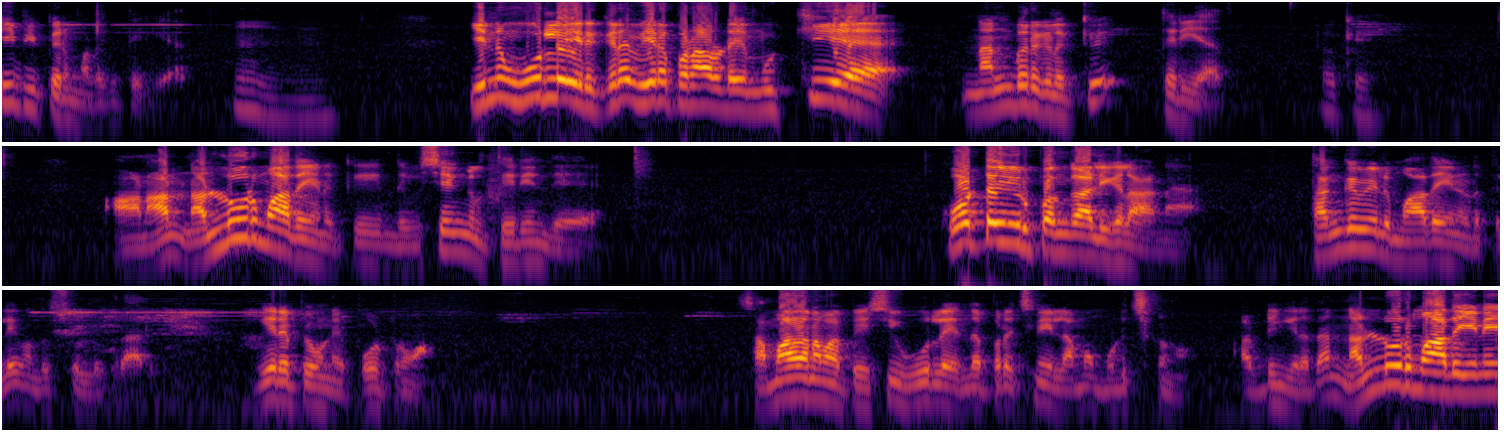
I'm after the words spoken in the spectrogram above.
டிபி பெருமாளுக்கு தெரியாது. இன்னும் ஊர்ல இருக்கிற வீரப்பனாருடைய முக்கிய நண்பர்களுக்கு தெரியாது. ஓகே. ஆனால் நல்லூர் மாதையனுக்கு இந்த விஷயங்கள் தெரிந்தே கோட்டையூர் பங்காளிகளான தங்கவேலு மாதையனிடத்திலே வந்து சொல்லுகிறார்கள் வீரப்பை உன்னை போட்டுருவான் சமாதானமாக பேசி ஊரில் எந்த பிரச்சனையும் இல்லாமல் முடிச்சுக்கணும் அப்படிங்கிறத நல்லூர் மாதையனே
